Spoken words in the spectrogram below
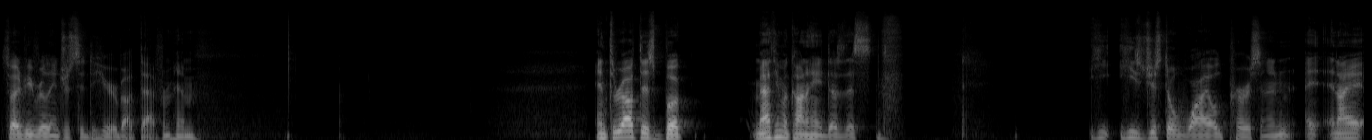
so I'd be really interested to hear about that from him. And throughout this book, Matthew McConaughey does this. he he's just a wild person, and and I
